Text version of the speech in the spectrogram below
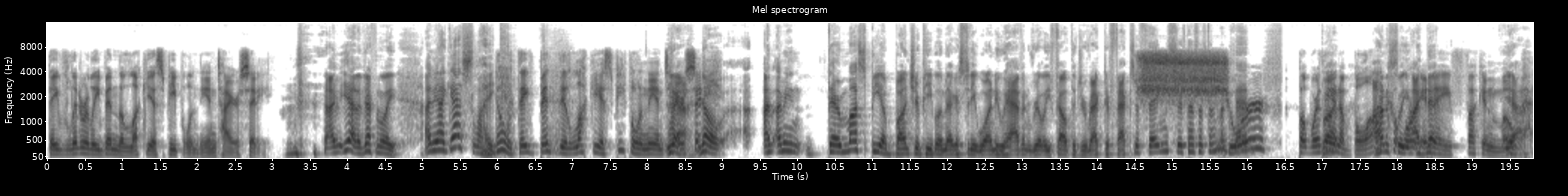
they've literally been the luckiest people in the entire city. I mean, yeah, they're definitely. I mean, I guess like No, they've been the luckiest people in the entire yeah, city. No, I, I mean, there must be a bunch of people in Mega City One who haven't really felt the direct effects of things. something like that. sure, but were they But in a block honestly, or I in bet- a fucking moped? Yeah.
